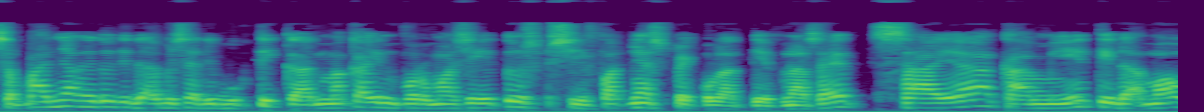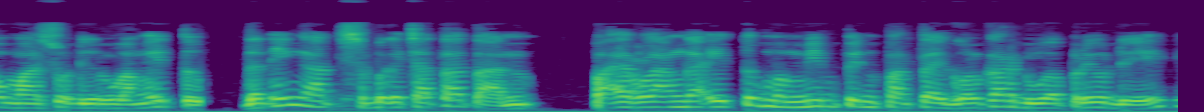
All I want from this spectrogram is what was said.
sepanjang itu tidak bisa dibuktikan, maka informasi itu sifatnya spekulatif. Nah, saya, saya kami tidak mau masuk di ruang itu. Dan ingat, sebagai catatan, Pak Erlangga itu memimpin Partai Golkar dua periode.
